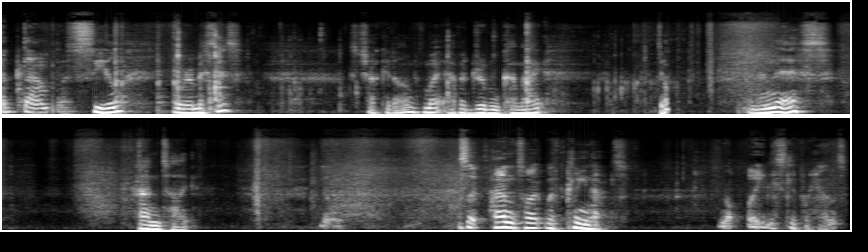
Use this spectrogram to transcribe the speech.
a damp seal for a missus. Let's chuck it on. Might have a dribble come out. And then this, hand tight. So hand tight with clean hands, not oily slippery hands.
